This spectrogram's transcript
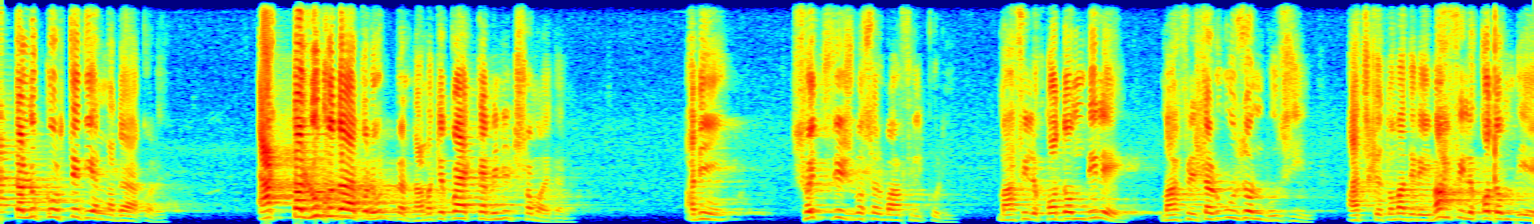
একটা লুককে উঠতে দিয়েন না দয়া করে। একটা লুকও দয়া করে উঠবেন না। আমাকে কয়েকটা মিনিট সময় দেন। আমি ছয়ত্রিশ বছর মাহফিল করি। মাহফিলে কদম দিলে মাহফিলটার ওজন বুঝি। আজকে তোমাদের এই মাহফিলে কদম দিয়ে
